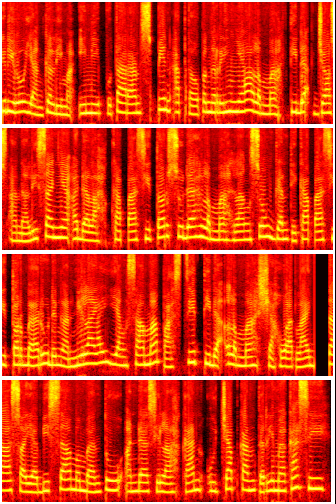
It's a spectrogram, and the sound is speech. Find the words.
Video yang kelima ini putaran spin atau pengeringnya lemah tidak jos analisanya adalah kapasitor sudah lemah langsung ganti kapasitor baru dengan nilai yang sama pasti tidak lemah syahwat lagi. Saya bisa membantu Anda silahkan ucapkan terima kasih.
